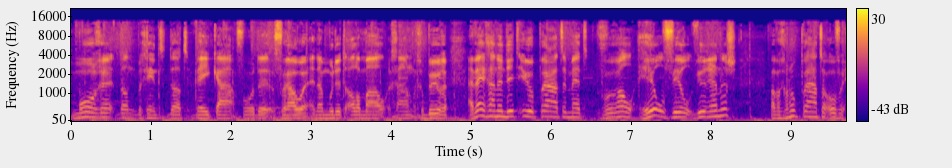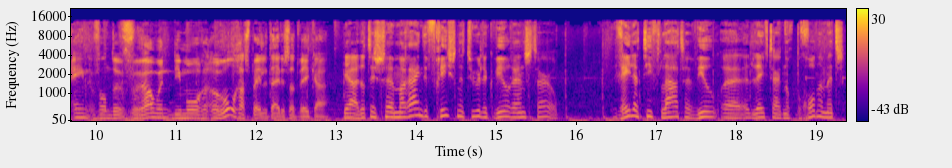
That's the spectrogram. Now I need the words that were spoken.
morgen dan begint dat WK voor de vrouwen. En dan moet het allemaal gaan gebeuren. En wij gaan in dit uur praten met vooral heel veel wielrenners. Maar we gaan ook praten over een van de vrouwen die morgen een rol gaat spelen tijdens dat WK. Ja, dat is uh, Marijn de Vries natuurlijk, wielrenster. Op relatief late wielleeftijd nog begonnen met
